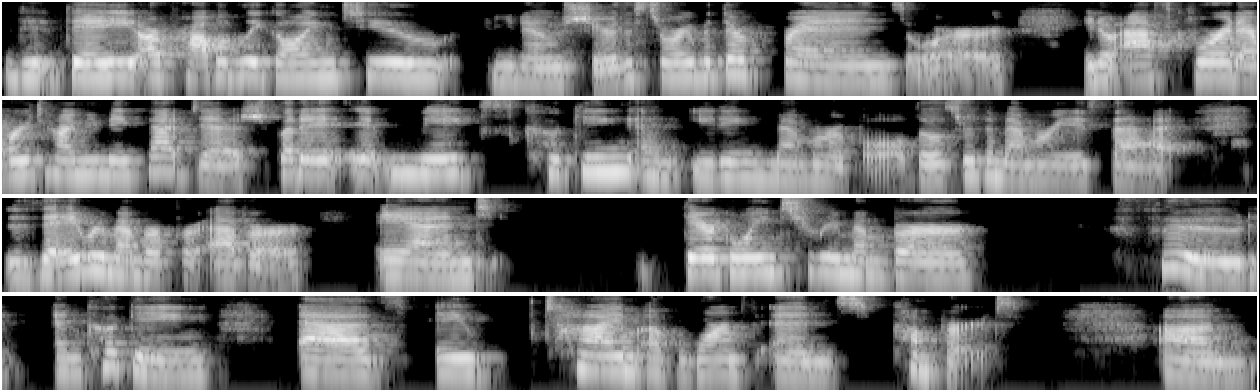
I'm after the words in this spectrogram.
they are probably going to you know share the story with their friends or you know ask for it every time you make that dish but it, it makes cooking and eating memorable those are the memories that they remember forever and they're going to remember food and cooking as a time of warmth and comfort. Um,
